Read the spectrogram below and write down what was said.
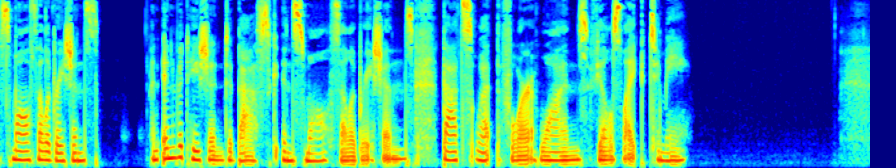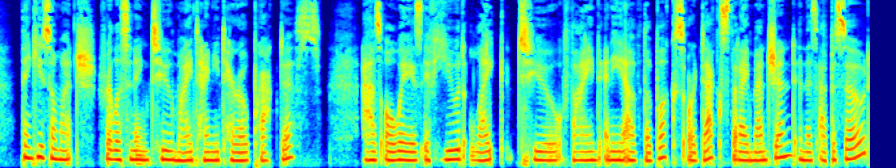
small celebrations. An invitation to bask in small celebrations. That's what the Four of Wands feels like to me. Thank you so much for listening to my tiny tarot practice. As always, if you'd like to find any of the books or decks that I mentioned in this episode,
